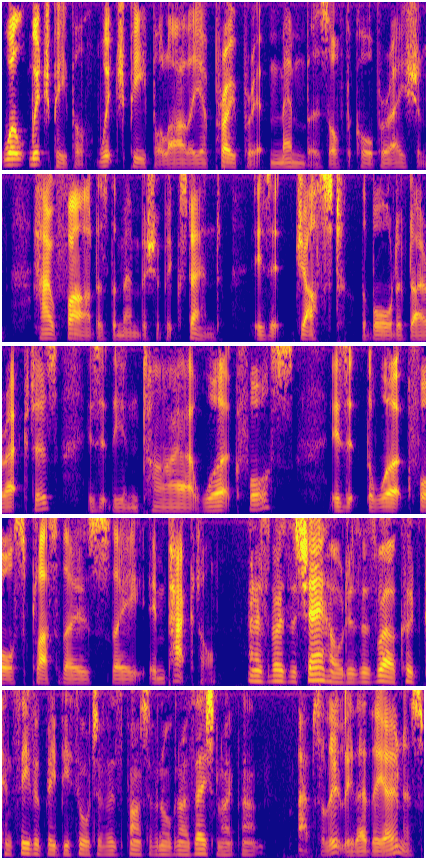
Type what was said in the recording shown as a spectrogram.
Well, which people? Which people are the appropriate members of the corporation? How far does the membership extend? Is it just the board of directors? Is it the entire workforce? Is it the workforce plus those they impact on? And I suppose the shareholders as well could conceivably be thought of as part of an organisation like that. Absolutely, they're the owners.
